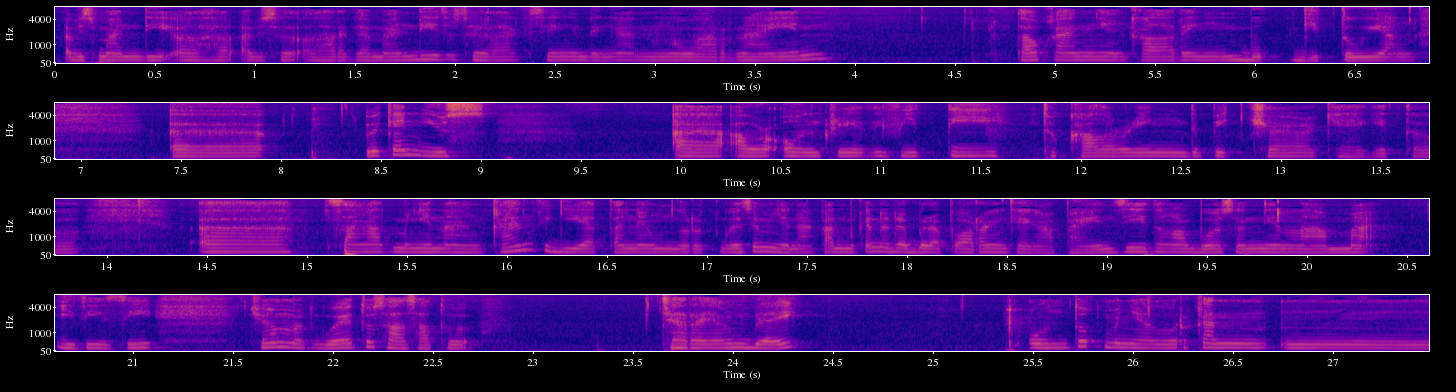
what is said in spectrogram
Abis mandi olah, abis olahraga mandi terus relaxing dengan ngewarnain tahu kan yang coloring book gitu yang uh, we can use uh, our own creativity to coloring the picture kayak gitu. Uh, sangat menyenangkan kegiatan yang menurut gue sih menyenangkan. Mungkin ada beberapa orang yang kayak ngapain sih itu nggak lama? Itu sih. Cuma menurut gue itu salah satu cara yang baik untuk menyalurkan hmm,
